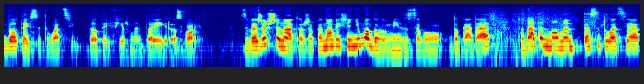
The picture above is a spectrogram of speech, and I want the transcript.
do tej sytuacji, do tej firmy, do jej rozwoju. Zważywszy na to, że panowie się nie mogą między sobą dogadać, to na ten moment ta sytuacja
